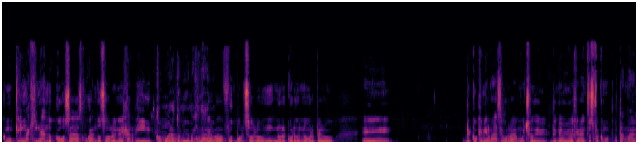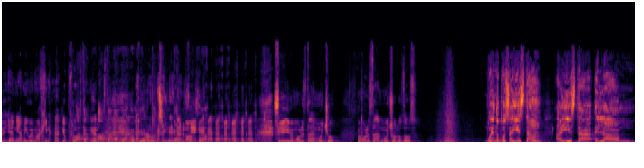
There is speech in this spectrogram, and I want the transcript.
como que imaginando cosas, jugando solo en el jardín. ¿Cómo era tu amigo imaginario? Jugaba fútbol solo, no recuerdo el nombre, pero eh, recuerdo que mi hermana se burlaba mucho de, de mi amigo imaginario, entonces fue como, puta madre, ya ni amigo imaginario puedo Hasta, tener. hasta mi amigo imaginario lo chingan, ¿no? O Sí. sea, Sí, y me molestaban mucho, me molestaban mucho los dos. Bueno, pues ahí está, ahí está la mm,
